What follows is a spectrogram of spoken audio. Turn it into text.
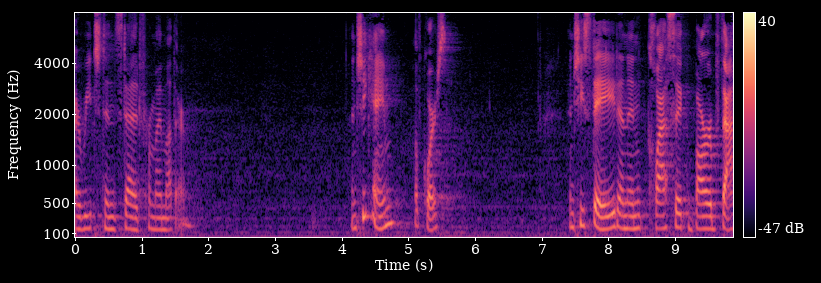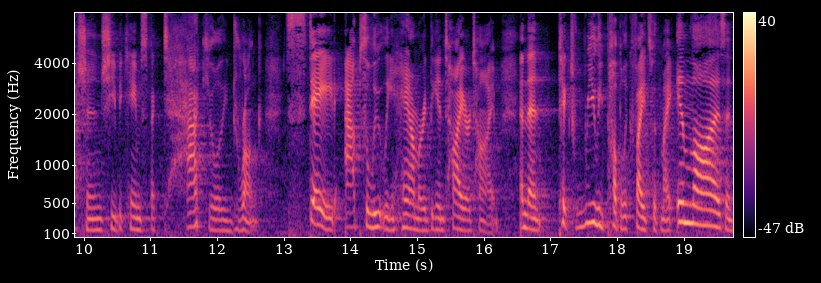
I reached instead for my mother. And she came, of course. And she stayed, and in classic Barb fashion, she became spectacularly drunk, stayed absolutely hammered the entire time, and then picked really public fights with my in laws and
